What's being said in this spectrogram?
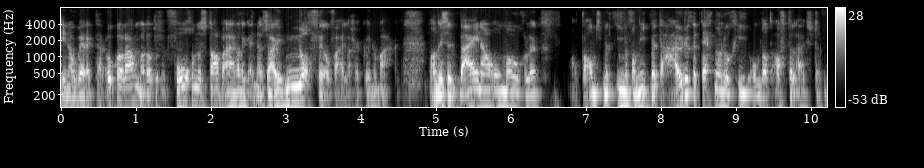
TNO werkt daar ook al aan, maar dat is een volgende stap eigenlijk. En dan zou je het nog veel veiliger kunnen maken. Dan is het bijna onmogelijk, althans met, in ieder geval niet met de huidige technologie, om dat af te luisteren.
